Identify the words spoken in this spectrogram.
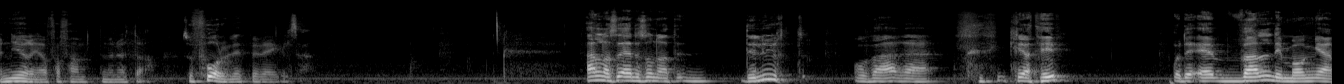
Men gjør iallfall 15 minutter. Så får du litt bevegelse. Ellers er det sånn at det er lurt å være kreativ. Og det er veldig mange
